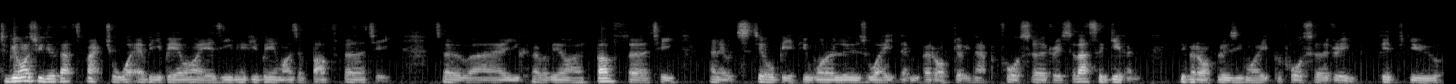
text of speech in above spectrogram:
To be honest with you that's factual whatever your bmi is even if your bmi is above 30 so uh, you can have a bmi above 30 and it would still be if you want to lose weight then you're better off doing that before surgery. So that's a given. You're better off losing weight before surgery if you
